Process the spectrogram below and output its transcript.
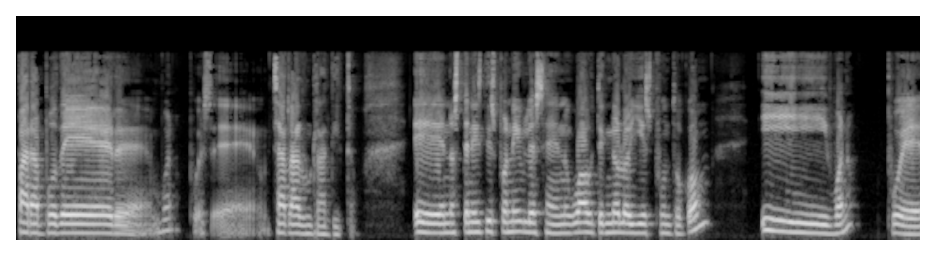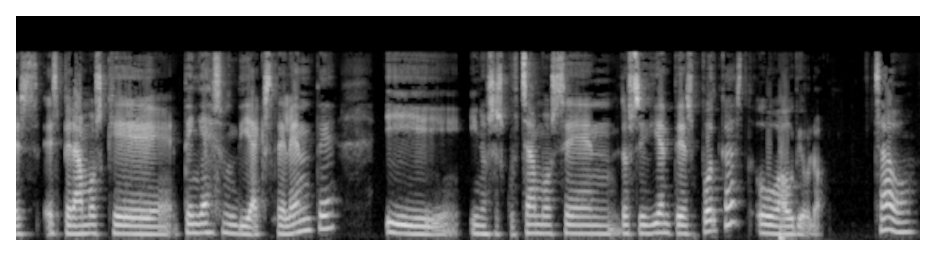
para poder, eh, bueno, pues eh, charlar un ratito. Eh, nos tenéis disponibles en wowtechnologies.com y bueno, pues esperamos que tengáis un día excelente y, y nos escuchamos en los siguientes podcasts o audioblog. Chao.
